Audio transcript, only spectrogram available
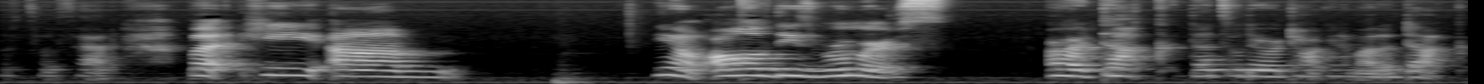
that's so sad. But he um you know all of these rumors or a duck. That's what they were talking about a duck.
